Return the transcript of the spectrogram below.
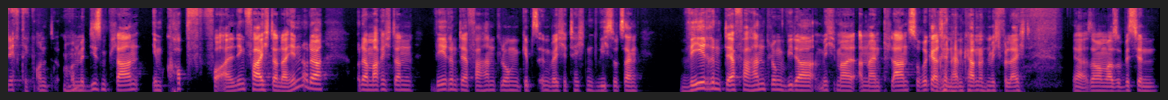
Richtig. Und, mhm. und mit diesem Plan im Kopf vor allen Dingen, fahre ich dann dahin oder, oder mache ich dann während der Verhandlungen, gibt es irgendwelche Techniken, wie ich sozusagen während der Verhandlung wieder mich mal an meinen Plan zurückerinnern kann und mich vielleicht, ja, sagen wir mal, so ein bisschen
